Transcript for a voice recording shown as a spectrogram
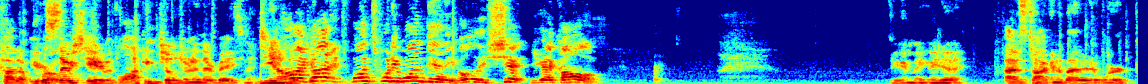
Cut a You're promo. associated with locking children in their basement. Do you know? Oh my god, it's 121, Danny. Holy shit. You gotta call him. You're gonna make me do it. I was talking about it at work,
